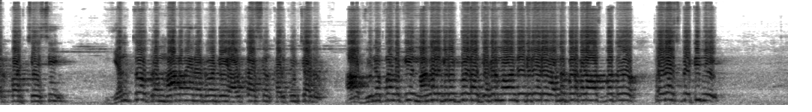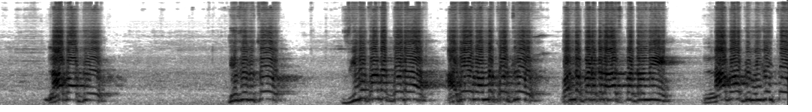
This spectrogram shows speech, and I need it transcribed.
ఏర్పాటు చేసి ఎంతో బ్రహ్మాండమైనటువంటి అవకాశం కల్పించాడు. ఆ వినుకొండకి మంగళగిరికి కూడా జగన్మోహన్ రెడ్డి గారు వంద పడకల హాస్పిటల్ ప్రవేశపెట్టింది. నాబార్డు నిధులతో వినుకొండకు కూడా అదే వంద కోట్లు వంద పడకల హాస్పిటల్ని నాబార్డు నిధులతో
